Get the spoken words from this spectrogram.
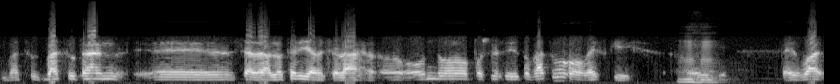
Bai, batzu, batzutan, e, zer da, loteria bezala, ondo posibilizio tokatu, o gaizki. Mhm. Eta igual,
